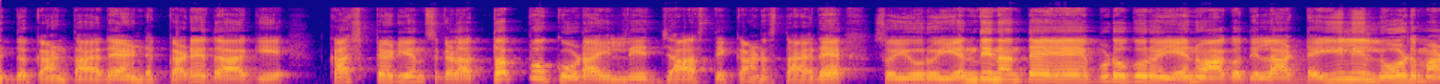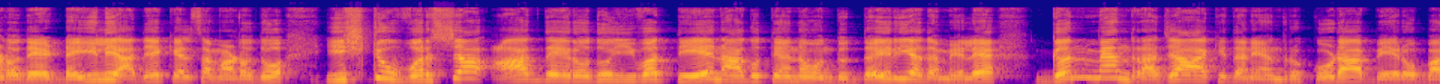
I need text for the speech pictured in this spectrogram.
ಎದ್ದು ಕಾಣ್ತಾ ಇದೆ. ಅಂಡ್ ಕಡೆದಾಗಿ ಕಸ್ಟಡಿಯನ್ಸ್ಗಳ ತಪ್ಪು ಕೂಡ ಇಲ್ಲಿ ಜಾಸ್ತಿ ಕಾಣಿಸ್ತಾ ಇದೆ. ಸೊ ಇವರು ಎಂದಿನಂತೆ ಬುಡುಗುರು, ಏನು ಆಗೋದಿಲ್ಲ. ಡೈಲಿ ಲೋಡ್ ಮಾಡೋದೆ, ಡೈಲಿ ಅದೇ ಕೆಲಸ ಮಾಡೋದು. ಇಷ್ಟು ವರ್ಷ ಆಗದೆ ಇರೋದು, ಇವತ್ತೇನಾಗುತ್ತೆ ಅನ್ನೋ ಒಂದು ಧೈರ್ಯದ ಮೇಲೆ ಗನ್ ಮ್ಯಾನ್ ರಜಾ ಹಾಕಿದ್ದಾನೆ ಅಂದರೂ ಕೂಡ ಬೇರೊಬ್ಬ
